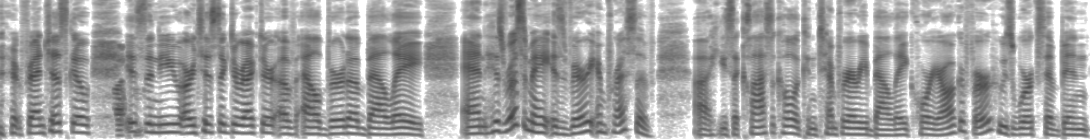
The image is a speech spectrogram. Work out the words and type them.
Francesco uh, is the new artistic director of Alberta Ballet, and his resume is very impressive. Uh, he's a classical and contemporary ballet choreographer whose works have been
